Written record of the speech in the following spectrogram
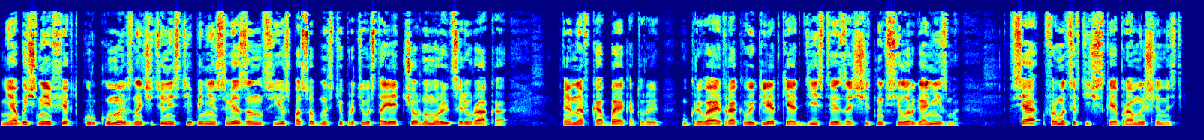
Необычный эффект куркумы в значительной степени связан с ее способностью противостоять черному рыцарю рака, НФКБ, который укрывает раковые клетки от действия защитных сил организма. Вся фармацевтическая промышленность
